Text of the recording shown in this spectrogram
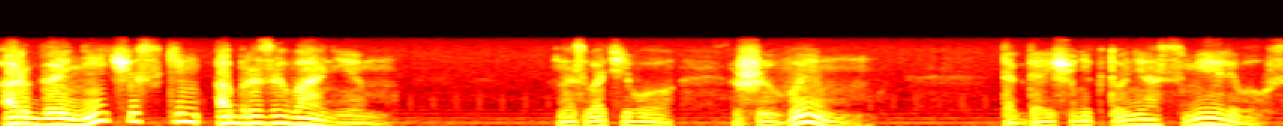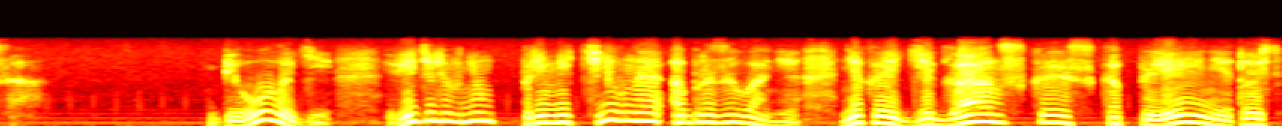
органическим образованием. Назвать его живым тогда еще никто не осмеливался. Биологи видели в нем примитивное образование, некое гигантское скопление, то есть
